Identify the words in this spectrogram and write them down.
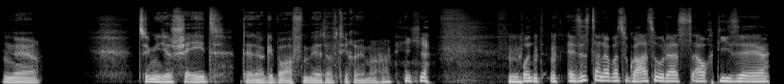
Naja. Ziemlicher Shade, der da geworfen wird auf die Römer. ja. Und es ist dann aber sogar so, dass auch diese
